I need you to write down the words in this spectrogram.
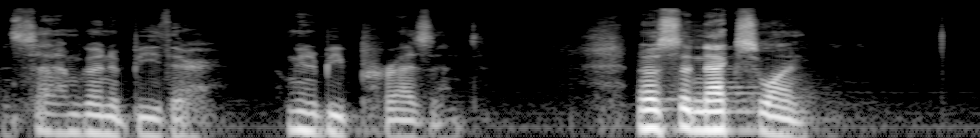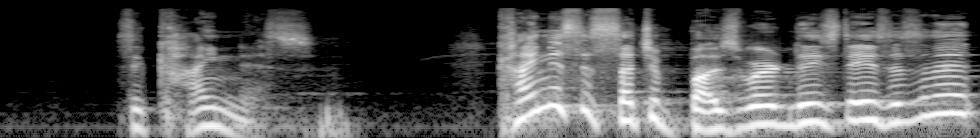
and said, I'm going to be there. I'm going to be present. Notice the next one. He said, kindness. Kindness is such a buzzword these days, isn't it?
